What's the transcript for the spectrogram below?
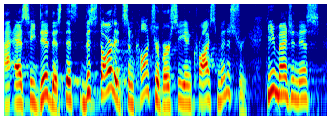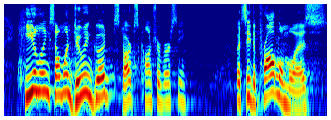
uh, as he did this. This, this started some controversy in Christ's ministry. Can you imagine this? Healing someone, doing good, starts controversy. But see, the problem was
